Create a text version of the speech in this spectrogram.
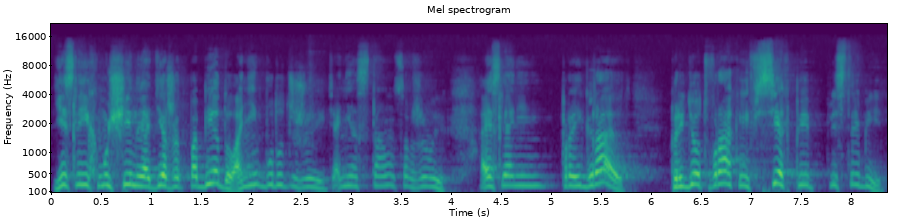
Если их мужчины одержат победу, они будут жить, они останутся в живых. А если они проиграют, придет враг и всех истребит.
